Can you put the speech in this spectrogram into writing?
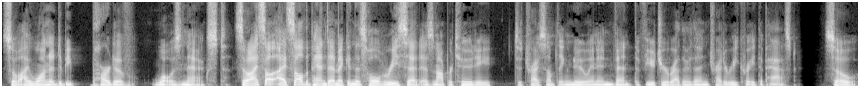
So I wanted to be part of what was next. So I saw I saw the pandemic and this whole reset as an opportunity to try something new and invent the future rather than try to recreate the past. So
